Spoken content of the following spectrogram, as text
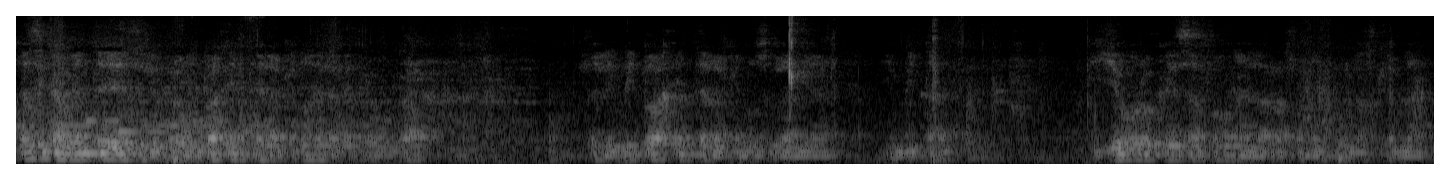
básicamente se le preguntó a gente a la que no se le había preguntado. Se le invitó a gente a la que no se le había invitado. Y yo creo que esa fue una de las razones por las que hablaron.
